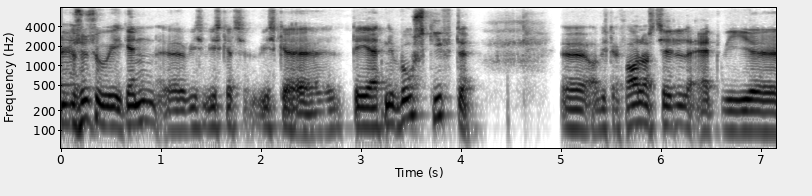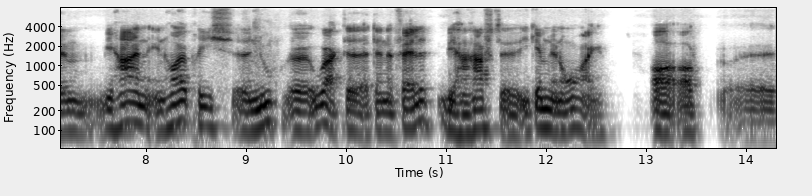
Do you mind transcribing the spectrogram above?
Jeg synes jo igen, øh, vi, vi, skal, vi skal, det er et niveauskifte, øh, og vi skal forholde os til, at vi, øh, vi har en, en højere pris øh, nu, øh, uagtet at den er faldet, vi har haft øh, igennem en årrække. Og, og øh,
